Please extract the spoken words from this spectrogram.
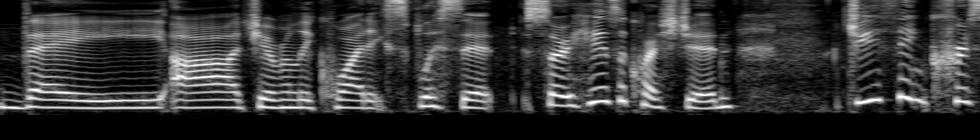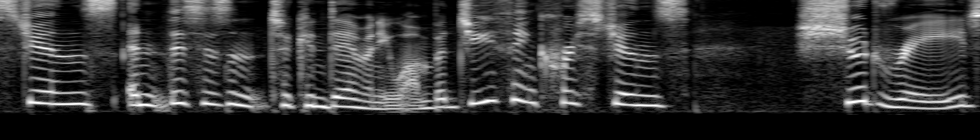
they are generally quite explicit. So here's a question. Do you think Christians, and this isn't to condemn anyone, but do you think Christians should read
